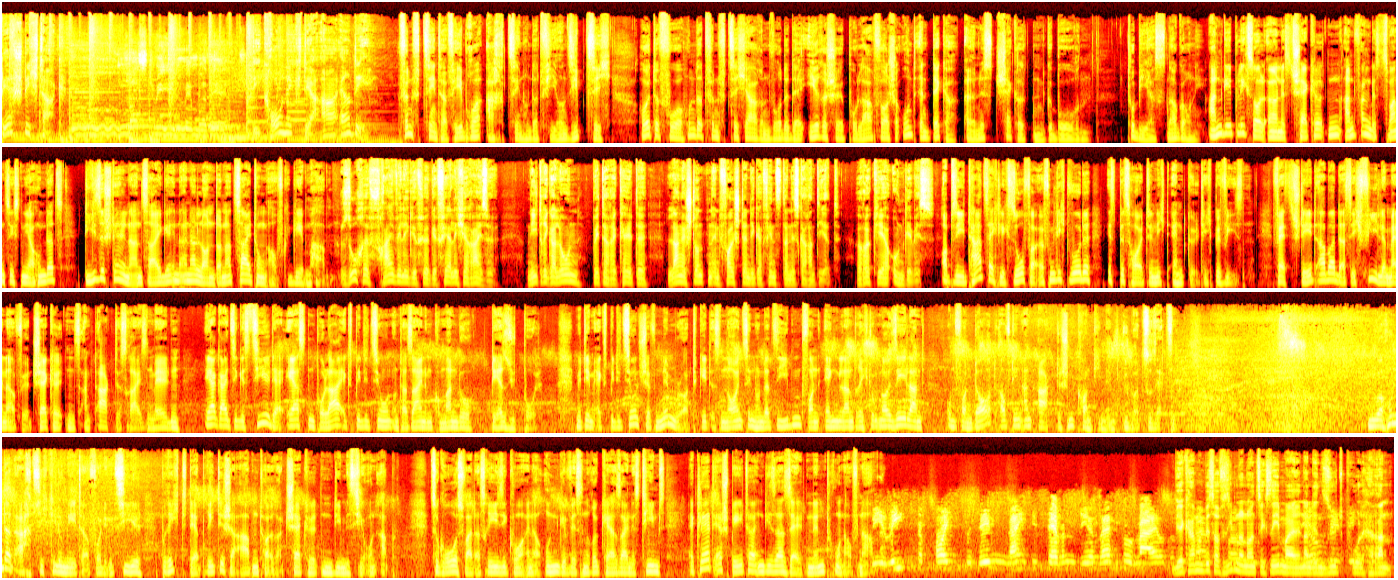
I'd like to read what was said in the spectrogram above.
Der Stichtag. Die Chronik der ARD. 15. Februar 1874. Heute vor 150 Jahren wurde der irische Polarforscher und Entdecker Ernest Shackleton geboren. Tobias Nagorny. Angeblich soll Ernest Shackleton Anfang des 20. Jahrhunderts diese Stellenanzeige in einer Londoner Zeitung aufgegeben haben. Suche Freiwillige für gefährliche Reise. Niedriger Lohn, bittere Kälte, lange Stunden in vollständiger Finsternis garantiert. Rückkehr ungewiss. Ob sie tatsächlich so veröffentlicht wurde, ist bis heute nicht endgültig bewiesen. Fest steht aber, dass sich viele Männer für Shackletons Antarktisreisen melden. Ehrgeiziges Ziel der ersten Polarexpedition unter seinem Kommando, der Südpol. Mit dem Expeditionsschiff Nimrod geht es 1907 von England Richtung Neuseeland um von dort auf den antarktischen Kontinent überzusetzen. Nur 180 Kilometer vor dem Ziel bricht der britische Abenteurer Shackleton die Mission ab. Zu groß war das Risiko einer ungewissen Rückkehr seines Teams, erklärt er später in dieser seltenen Tonaufnahme. Wir kamen bis auf 97 Seemeilen an den Südpol heran.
